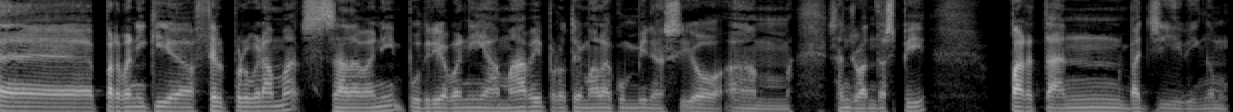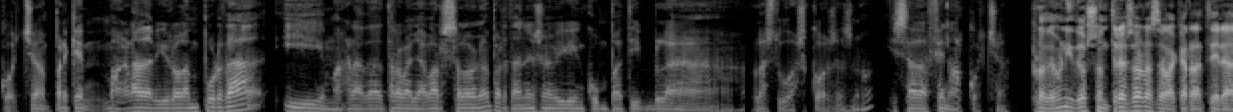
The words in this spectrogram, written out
eh, per venir aquí a fer el programa s'ha de venir, podria venir a Mave, però té mala combinació amb Sant Joan d'Espí, per tant vaig i vinc amb cotxe, perquè m'agrada viure a l'Empordà i m'agrada treballar a Barcelona, per tant és una mica incompatible les dues coses, no? I s'ha de fer en el cotxe. Però déu nhi són 3 hores a la carretera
